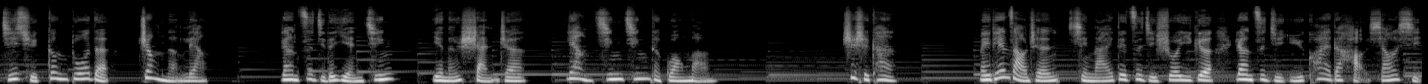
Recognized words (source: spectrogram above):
汲取更多的正能量，让自己的眼睛也能闪着亮晶晶的光芒。试试看，每天早晨醒来对自己说一个让自己愉快的好消息。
